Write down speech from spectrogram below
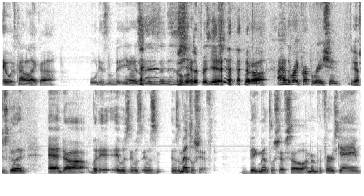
It was kind of like a oh, this is a bit, you know, this, is, this is a, this is a, a little different, this yeah. But uh, I had the right preparation, yeah. which is good and uh, but it, it, was it was it was it was a mental shift, big mental shift. So I remember the first game,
